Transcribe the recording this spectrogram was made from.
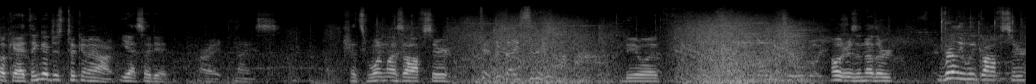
Okay, I think I just took him out. Yes, I did. Alright, nice. That's one less officer. to Deal with. Oh, there's another really weak officer.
